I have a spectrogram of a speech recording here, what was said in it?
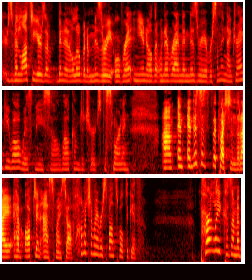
there's been lots of years I've been in a little bit of misery over it, and you know that whenever I'm in misery over something, I drag you all with me. So, welcome to church this morning. Um, and, and this is the question that I have often asked myself How much am I responsible to give? Partly because I'm, a,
